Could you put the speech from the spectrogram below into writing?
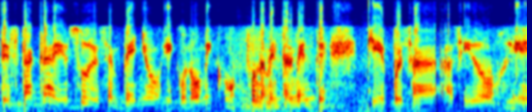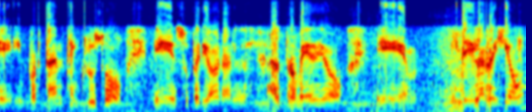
destaca es su desempeño económico fundamentalmente que pues ha, sido eh, importante incluso eh, superior al, al promedio eh, de la región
